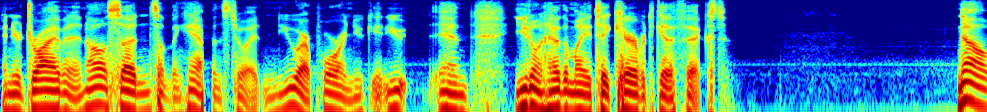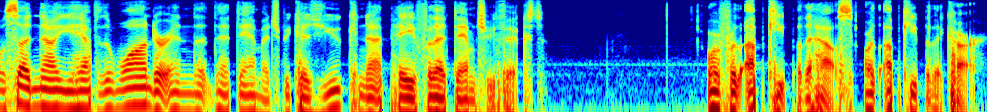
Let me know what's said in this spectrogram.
and you're driving and all of a sudden something happens to it and you are poor and you you and you don't have the money to take care of it to get it fixed. Now all of a sudden now you have to wander in the, that damage because you cannot pay for that damage to be fixed or for the upkeep of the house or the upkeep of the car.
